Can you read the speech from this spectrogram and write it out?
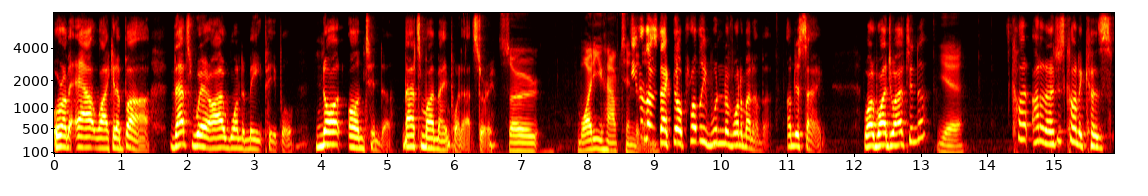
or I'm out like at a bar. That's where I want to meet people, not on Tinder. That's my main point of that story. So, why do you have Tinder? Even though that girl probably wouldn't have wanted my number. I'm just saying. Why? Why do I have Tinder? Yeah. It's kind. Of, I don't know. Just kind of because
